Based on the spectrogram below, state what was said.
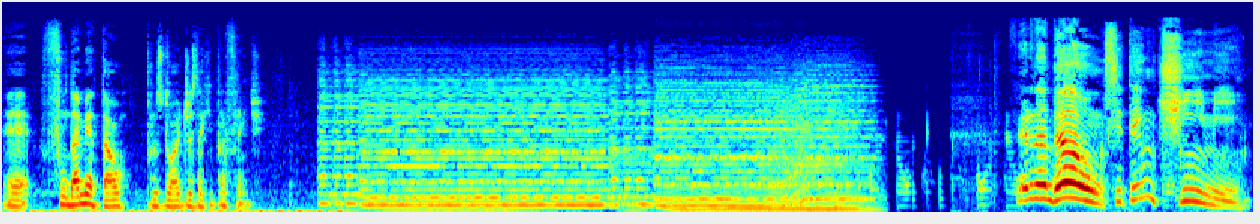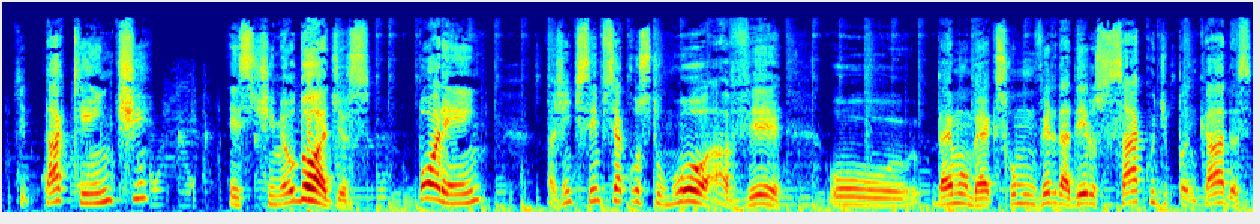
é, fundamental para os Dodgers daqui para frente. Fernandão, se tem um time que tá quente, esse time é o Dodgers. Porém, a gente sempre se acostumou a ver o Diamondbacks como um verdadeiro saco de pancadas.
